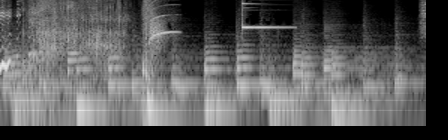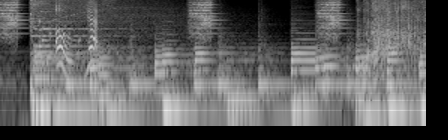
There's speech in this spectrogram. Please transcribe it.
oh, yes!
